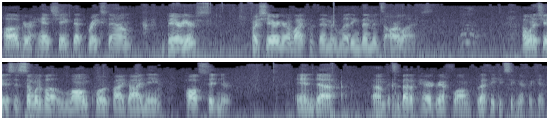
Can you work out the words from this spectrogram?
hug or handshake that breaks down barriers by sharing our life with them and letting them into our lives. I want to share this is somewhat of a long quote by a guy named Paul Sidner. And uh, um, it's about a paragraph long, but I think it's significant.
